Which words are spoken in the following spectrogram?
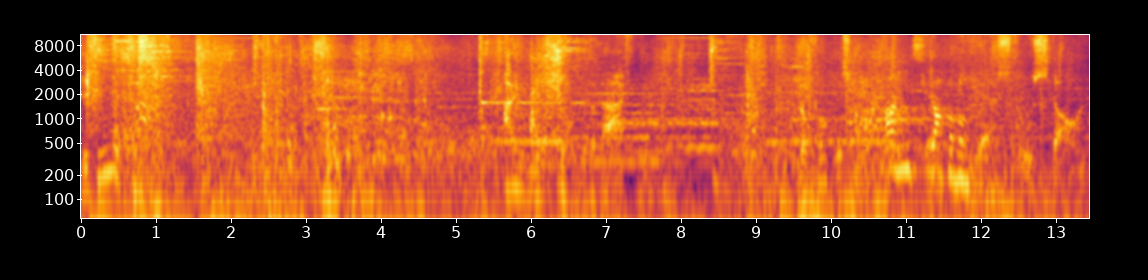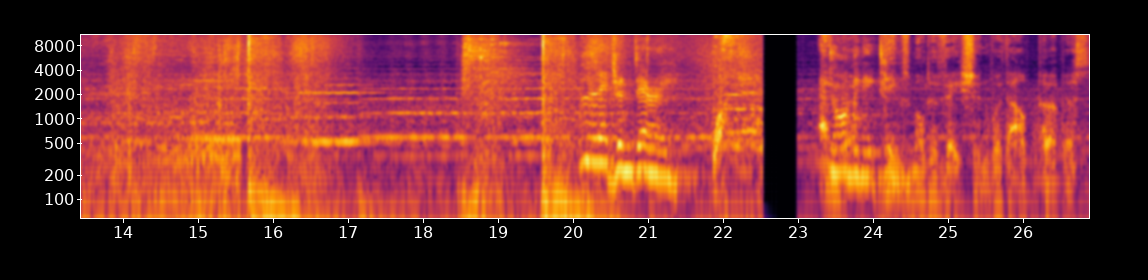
Did you miss? I will show you the path. The focus mind Unstoppable. Yes, through stone. Legendary. Watch. Anger Dominating. gives motivation without purpose.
